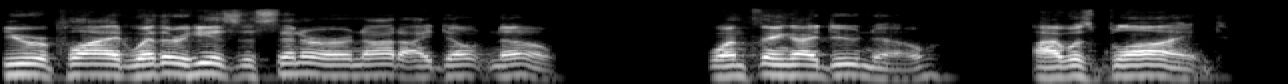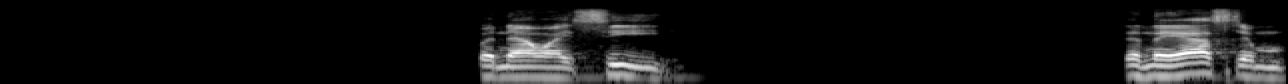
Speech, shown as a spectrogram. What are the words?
He replied, Whether he is a sinner or not, I don't know. One thing I do know I was blind, but now I see. Then they asked him,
